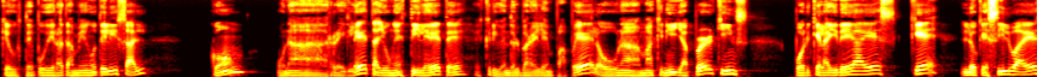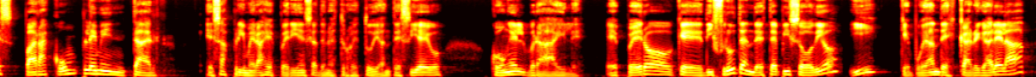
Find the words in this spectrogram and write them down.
que usted pudiera también utilizar con una regleta y un estilete escribiendo el braille en papel o una maquinilla Perkins, porque la idea es que lo que sirva es para complementar esas primeras experiencias de nuestros estudiantes ciegos con el braille. Espero que disfruten de este episodio y que puedan descargar el app,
